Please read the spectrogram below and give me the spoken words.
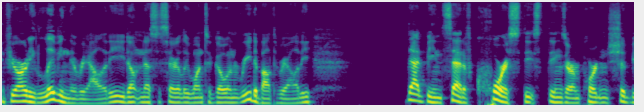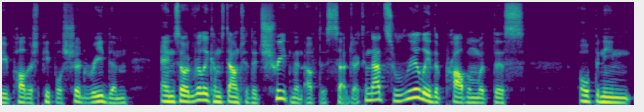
if you're already living the reality, you don't necessarily want to go and read about the reality. That being said, of course, these things are important, should be published, people should read them. And so it really comes down to the treatment of this subject. And that's really the problem with this opening,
